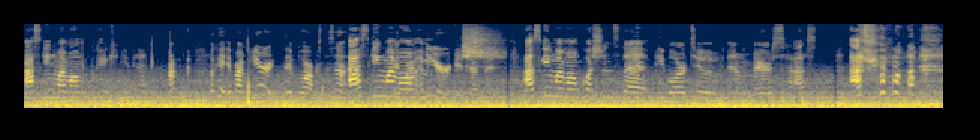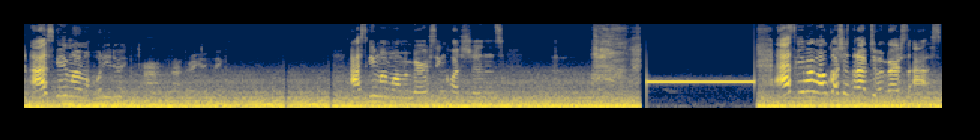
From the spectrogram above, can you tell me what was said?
asking my mom, okay, can you get in? I'm, okay, if I'm here, it blocks the sun. Asking my if mom I'm here, it doesn't. asking my mom questions that people are too embarrassed to ask. Asking my, asking my mom, what are you doing? I'm not doing anything. Asking my mom embarrassing questions. asking my mom questions that I'm too embarrassed to ask.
